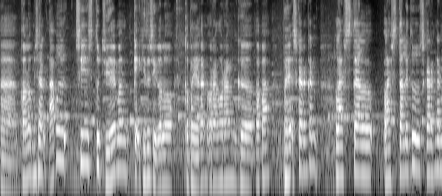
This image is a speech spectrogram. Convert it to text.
Nah, kalau misal aku sih setuju ya emang kayak gitu sih kalau kebanyakan orang-orang ke apa banyak sekarang kan lifestyle lifestyle itu sekarang kan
